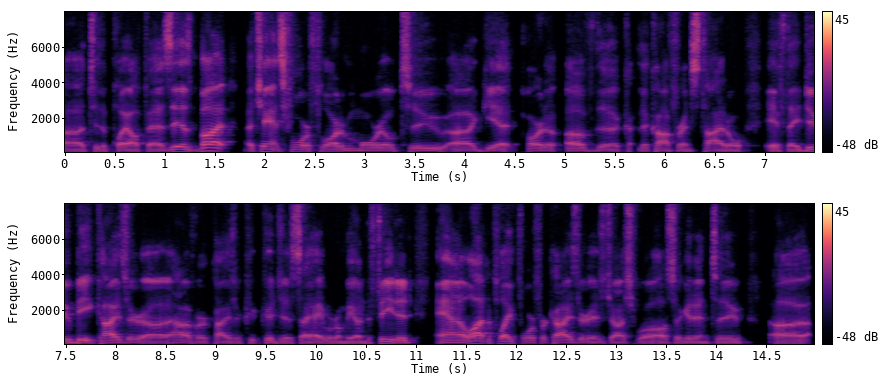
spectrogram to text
uh, to the playoff as is, but a chance for Florida Memorial to uh, get part of, of the the conference title if they do beat Keiser. Uh, however, Keiser could, could just say, "Hey, we're going to be undefeated," and a lot to play for for Keiser, as Joshua will also get into, uh,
